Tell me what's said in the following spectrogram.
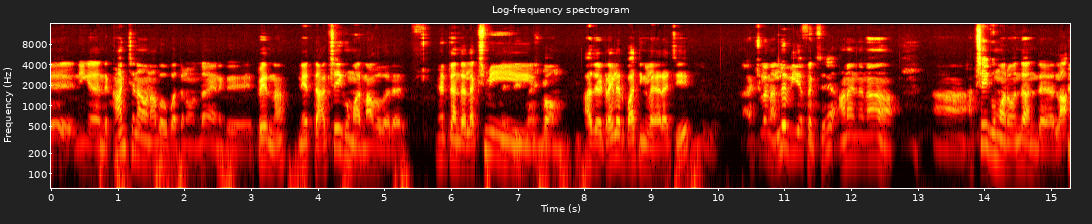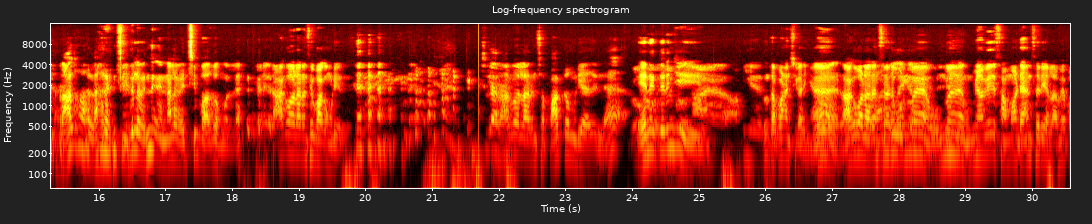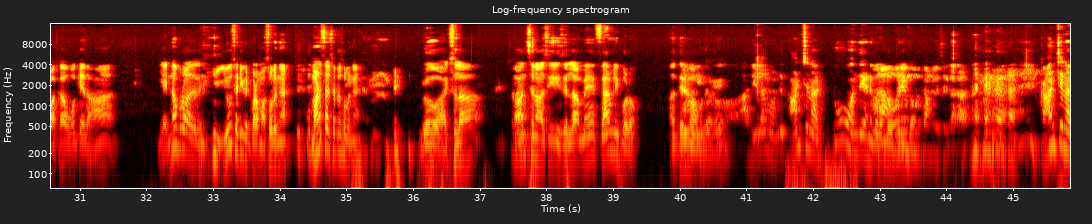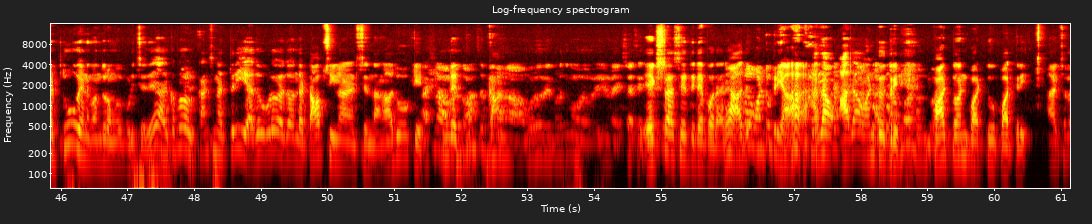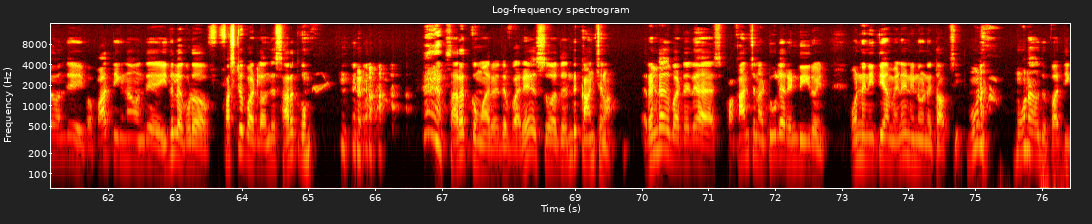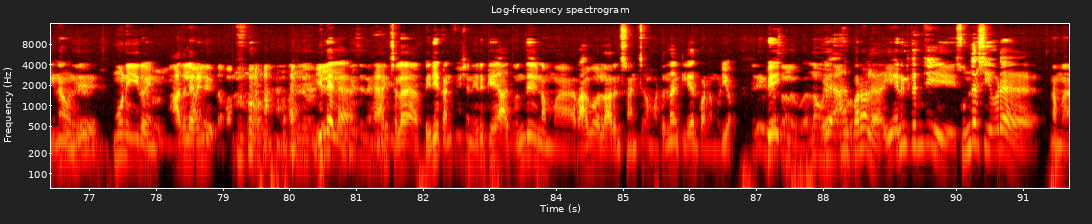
நீங்க இந்த காஞ்சனா ஞாபகம் பார்த்தனும் தான் எனக்கு பேர்னா நேத்து அக்ஷய்குமார் ஞாபகம் வர்றாரு. நேத்து அந்த லக்ஷ்மி பாம் அது ட்ரைலர் பாத்தீங்களா யாராச்சும் ஆக்சுவலா நல்ல விஎஃப்எக்ஸ் ஆனா என்னன்னா அக்ஷய்குமாரை வந்து அந்த ராகவா லாரன்ஸ் இதுல வந்து என்னால வச்சு பார்க்க முடியல. ராகவா லாரன்ஸே பார்க்க முடியாது. ஆக்சுவலா ராகவா லாரன்ஸை பார்க்க முடியாது இல்ல. எனக்கு தெரிஞ்சு எதுவும் தப்பா நினைச்சுக்காதீங்க. ராகவா லாரன்ஸ்ன்றது உண்மை உண்மை உண்மையாவே செம்ம டான்சர் எல்லாமே பக்கா ஓகே தான். என்ன ப்ரோ யூ சர்டிஃபிகேட் படமா? சொல்லுங்க. மனசாட்சியோட சொல்லுங்க. ப்ரோ ஆக்சுவலா காஞ்சனா சீரிஸ் எல்லாமே ஃபேமிலி படம். அது தெரியுமா உங்களுக்கு? அது இல்லாம வந்து காஞ்சனா டூ வந்து எனக்கு ரொம்ப பிடிக்கும். காஞ்சனா டூ எனக்கு வந்து ரொம்ப பிடிச்சது. அதுக்கப்புறம் காஞ்சனா த்ரீ அது கூட ஏதோ அந்த டாப் சீலாம் நடிச்சிருந்தாங்க. அது ஓகே இந்த ஒரு ஒரு படத்துக்கும் ஒரு எக்ஸ்ட்ரா சேர்த்துட்டே போறாரு. அது ஒன் டூ த்ரீயா அதான் அதான் one two three part one part two part three ஆக்சுவலாக வந்து இப்போ பார்த்தீங்கன்னா வந்து இதில் கூட ஃபர்ஸ்ட் பார்ட்டில் வந்து சரத்குமார் சரத்குமார் எதிர்ப்பாரு ஸோ அது வந்து காஞ்சனா. ரெண்டாவது பாட்டில் காஞ்சனா டூவில் ரெண்டு ஹீரோயின் ஒன்று நித்யா மேனன் இன்னொன்று தாப்சி. மூணு மூணாவது பார்த்தீங்கன்னா வந்து மூணு ஹீரோயின் அதில் ரெண்டு இல்ல இல்ல. ஆக்சுவலா பெரிய கன்ஃபியூஷன் இருக்கு. அது வந்து நம்ம ராகவா லாரன்ஸ் நினச்சா மட்டும்தான் கிளியர் பண்ண முடியும். பரவாயில்ல. எனக்கு தெரிஞ்சு சுந்தர்சியோட நம்ம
